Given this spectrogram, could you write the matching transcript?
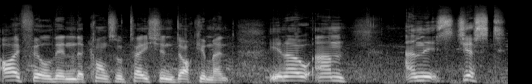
I filled in the consultation document, you know, um, and it's just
